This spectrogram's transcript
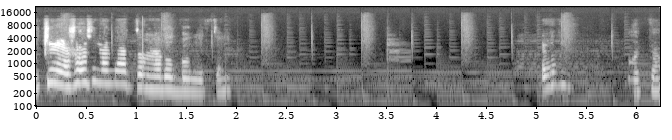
Окей, а що з монетами робити? Робити.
